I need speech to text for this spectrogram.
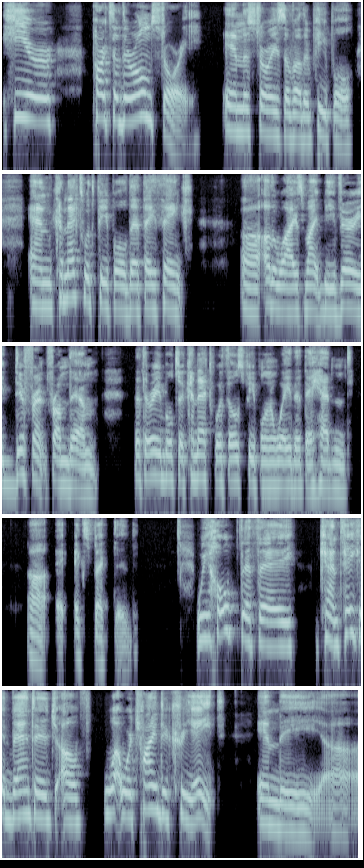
hear parts of their own story in the stories of other people and connect with people that they think uh, otherwise might be very different from them, that they're able to connect with those people in a way that they hadn't uh, expected. We hope that they can take advantage of what we're trying to create in the uh,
